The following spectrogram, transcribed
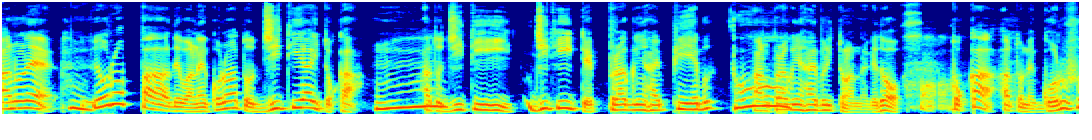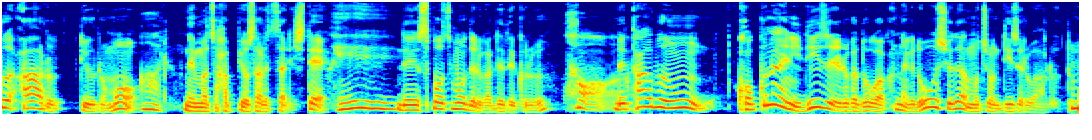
あのね、うん、ヨーロッパではねこの後 GTI とかあと GTE GTE ってプラグインハイ PHEV あのプラグインハイブリッドなんだけどとかあとねゴルフ R っていうのも年末発表されてたりしてでスポーツモデルが出てくる。で多分国内にディーゼルいるかどうか分かんないけど欧州ではもちろんディーゼルはあると。っ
